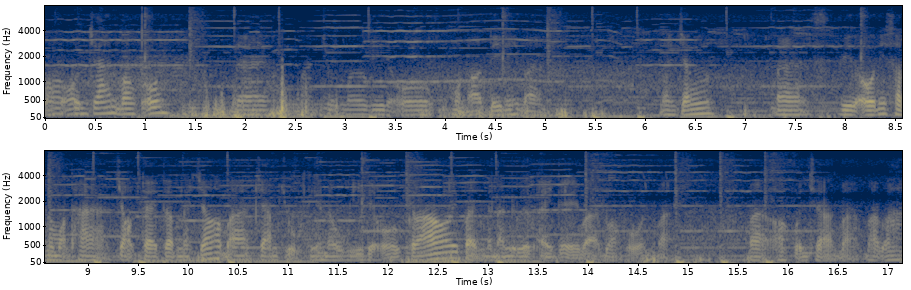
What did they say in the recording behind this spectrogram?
បងប្អូនច្រើនបងប្អូនដែលបានជួយមើលវីដេអូមកដល់ទីនេះបាទអញ្ចឹងបាទវីដេអូនេះសន្មតថាចប់តែត្រឹមនេះចុះបាទចាំជួបគ្នានៅវីដេអូក្រោយបាទមិនដឹងរឿងអីទេបាទបងប្អូនបាទ បាទអរគុណច្រើនបាទបាយបា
